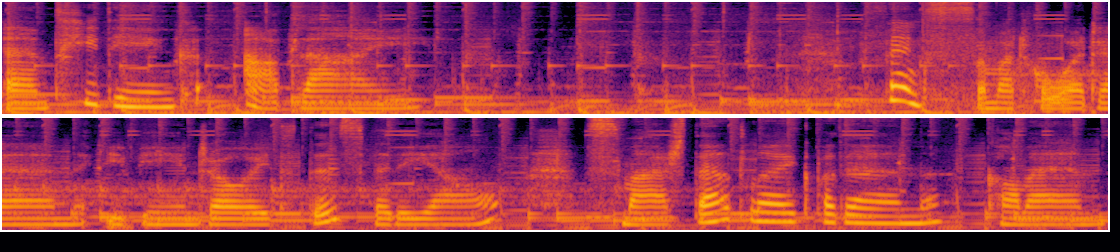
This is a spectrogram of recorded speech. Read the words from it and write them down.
and hitting Apply. Thanks so much for watching. If you enjoyed this video, smash that like button, comment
